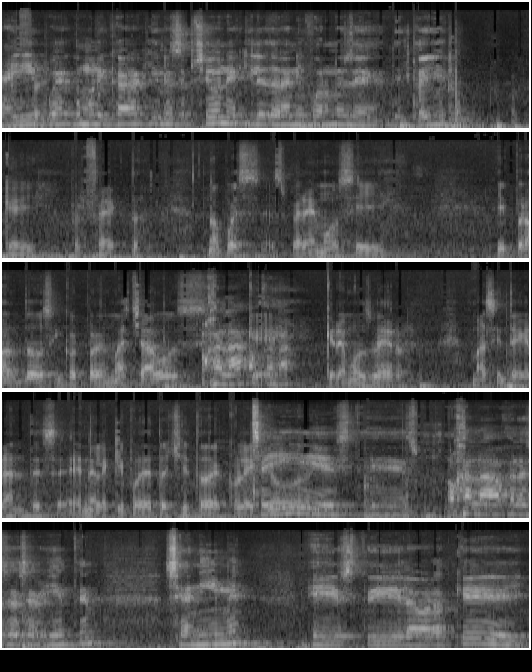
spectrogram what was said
Ahí pueden comunicar aquí en recepción y aquí les darán informes de, del taller. Ok, perfecto. No, pues esperemos y, y pronto se incorporen más chavos. Ojalá, ojalá. Queremos ver más integrantes en el equipo de Tochito del colegio. Sí, este, pues, ojalá, ojalá se, se avienten, se animen. Este, la verdad que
